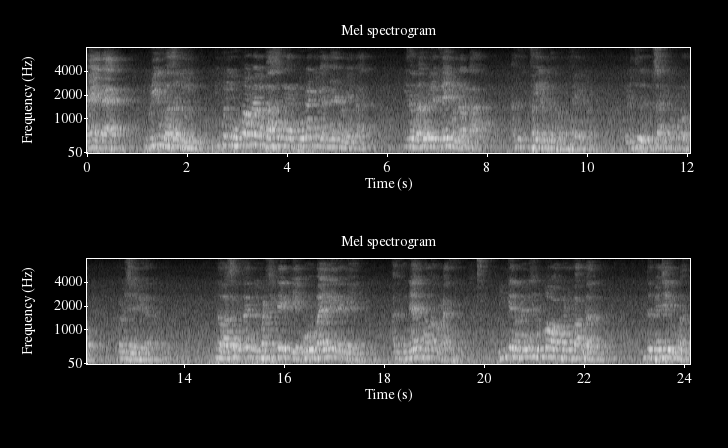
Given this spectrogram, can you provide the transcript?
நியாயத்தை இப்படின்னு வசனம் சொல்லு. இப்போ நீங்கள் உமா பாசத்தில் போட்டால் நீங்கள் அநியாயம் பண்ணீங்கன்னா இதை மறுபடியும் கிளைம் பண்ணாண்டா அது ஃபைல் எடுக்க போகிறோம் ஃபைல் எடுக்கணும் எடுத்து விசாரிக்க போகிறோம் என்ன செய்வீங்க? இந்த வசனத்தை நீங்கள் படிச்சுட்டே இருக்கீங்க. ஒவ்வொரு பயனையும் கேட்குறீங்க அதுக்கு நேரம் தான் நடக்குது இங்கே நம்ம என்ன ரொம்ப வாப்பாட்டு பார்க்கக்கூடாது. இந்த பேச்சே இருக்கக்கூடாது.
